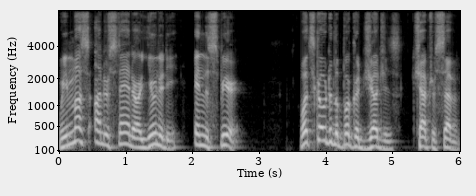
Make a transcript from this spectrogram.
We must understand our unity in the Spirit. Let's go to the book of Judges, chapter 7.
